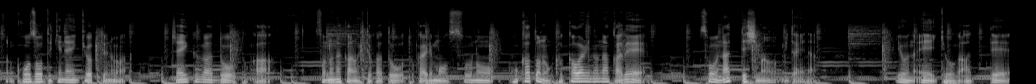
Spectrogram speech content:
その構造的な影響っていうのは、JICA がどうとか、その中の人がどうとかよりも、その他との関わりの中で、そうなってしまうみたいなような影響があって、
